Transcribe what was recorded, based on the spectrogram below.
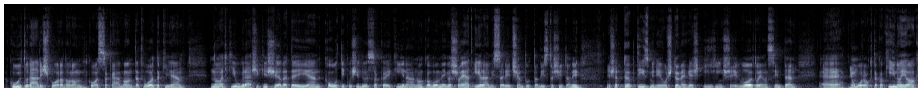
a kulturális forradalom korszakában, tehát voltak ilyen nagy kiugrási kísérletei, ilyen kaotikus időszakai Kínának, ahol még a saját élelmiszerét sem tudta biztosítani, és hát több tízmilliós tömeges éhínség volt, olyan szinten nyomorogtak a kínaiak,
